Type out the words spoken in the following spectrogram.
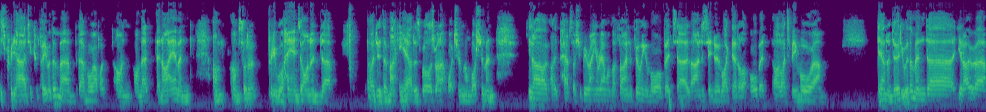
it's pretty hard to compete with them. Um, they're more up on, on, on that than I am, and I'm I'm sort of pretty well hands on, and I do the mucking out as well as run up, watch them, and wash them, and you know, I, perhaps I should be running around with my phone and filming them more, but uh, I understand to like that a lot more. But I like to be more um, down and dirty with them, and uh, you know, uh,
